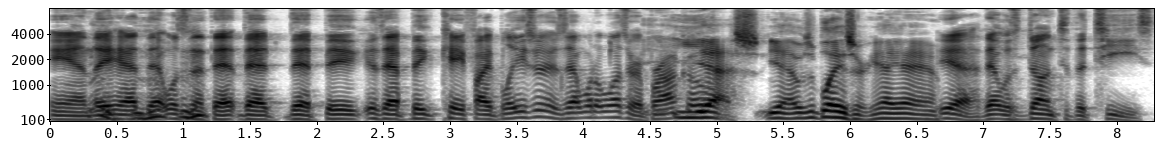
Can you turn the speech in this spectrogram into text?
and they had that wasn't it that that that big is that big K five Blazer? Is that what it was or a Bronco? Yes, yeah, it was a Blazer. Yeah, yeah, yeah. Yeah, that was done to the T's,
